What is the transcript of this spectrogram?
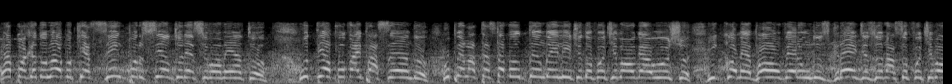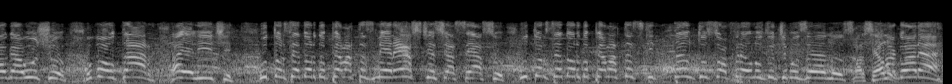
É a boca do Lobo que é 100% nesse momento. O tempo vai passando. O Pelotas está voltando à elite do futebol gaúcho. E como é bom ver um dos grandes do nosso futebol gaúcho voltar à elite. O torcedor do Pelotas merece esse acesso. O torcedor do Pelotas que tanto sofreu nos últimos anos. Marcelo. Agora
